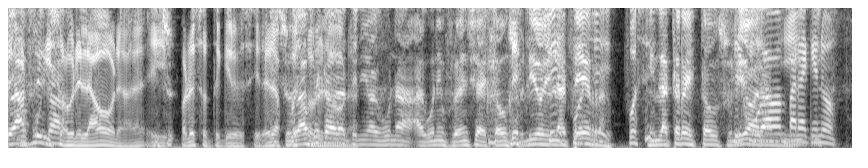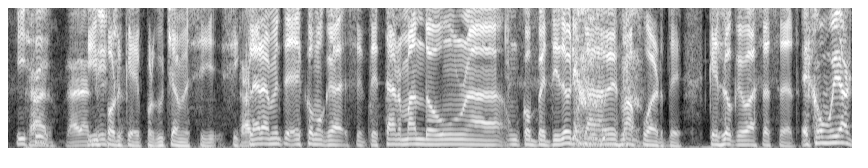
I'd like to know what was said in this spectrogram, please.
Y Sudáfrica- y sobre la hora, ¿eh? y, por eso te quiero decir. Era ¿Y fue sobre Sudáfrica la habrá tenido alguna, alguna influencia de Estados De- Unidos e sí, fue Inglaterra. así, fue así. Inglaterra y Estados Sí, Unidos. jugaban eran- para que no. Y Claro, sí, la y dicho. porque, porque escúchame, si, si Claro. claramente es como que se te está armando una, un competidor y cada vez más fuerte, ¿qué es lo que vas a hacer? Es como ir a,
